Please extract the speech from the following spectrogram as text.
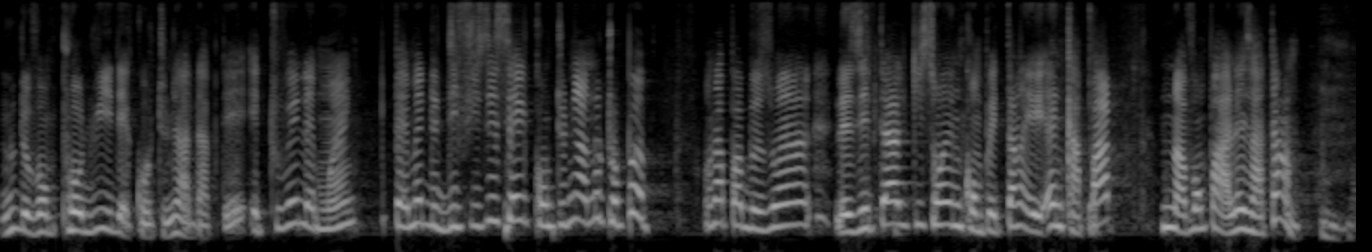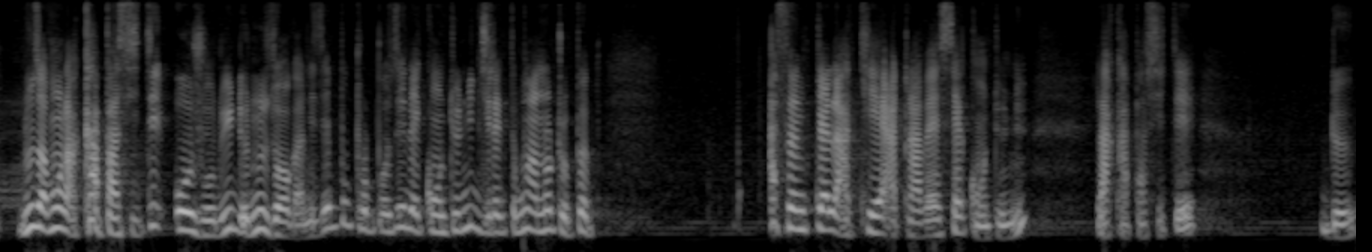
nous devons produire des contenus adaptés et trouver les moyens permettent de diffuser ces contenus à notre peuple. On n'a pas besoin, les États qui sont incompétents et incapables, nous n'avons pas à les attendre. Nous avons la capacité aujourd'hui de nous organiser pour proposer les contenus directement à notre peuple, afin qu'elle acquiert à travers ces contenus la capacité de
